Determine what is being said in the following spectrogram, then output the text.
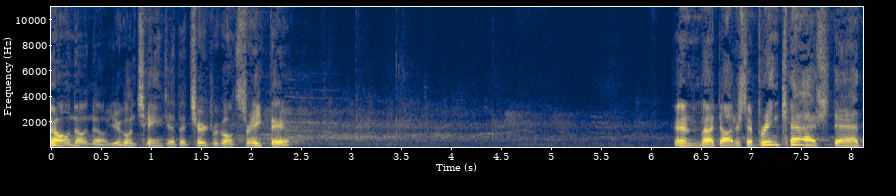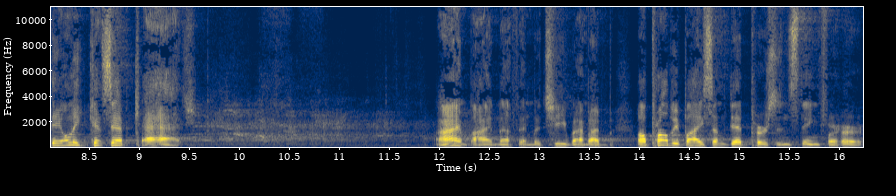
No, no, no. You're going to change at the church. We're going straight there. And my daughter said, bring cash, Dad. They only accept cash. I ain't buying nothing but she. I'll probably buy some dead person's thing for her.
